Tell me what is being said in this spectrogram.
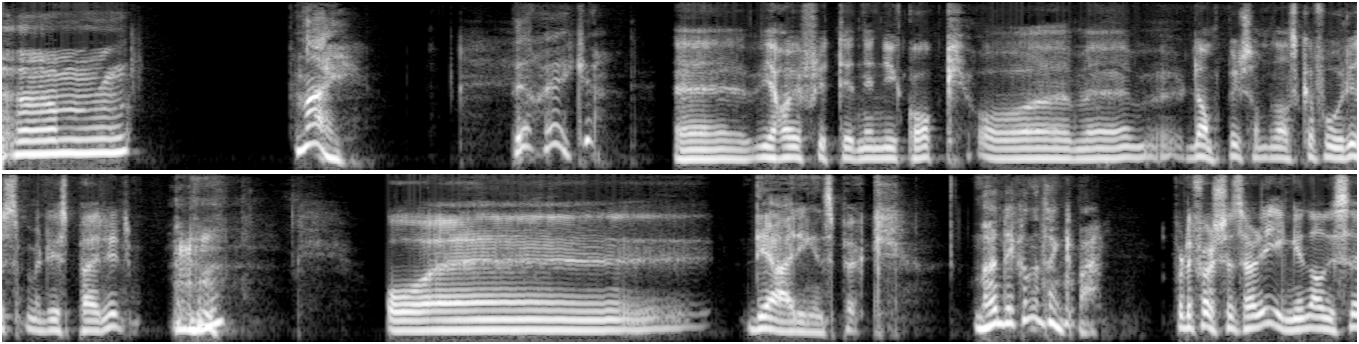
Um, nei, det har jeg ikke. Eh, vi har jo flyttet inn i ny kåk, og eh, med lamper som da skal fôres med lyspærer. og eh, det er ingen spøk. Nei, det kan jeg tenke meg. For det første så er det ingen av disse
